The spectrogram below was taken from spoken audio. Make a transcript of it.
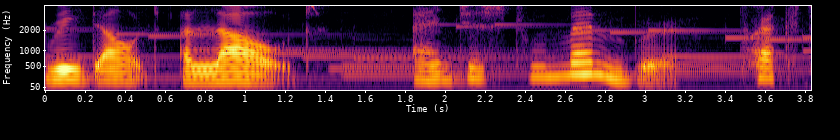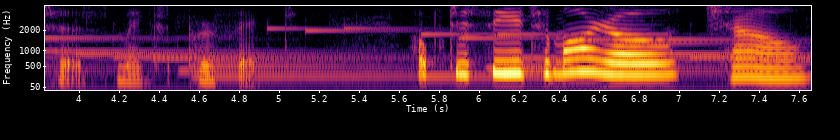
read out aloud, and just remember, practice makes perfect. Hope to see you tomorrow. Ciao.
